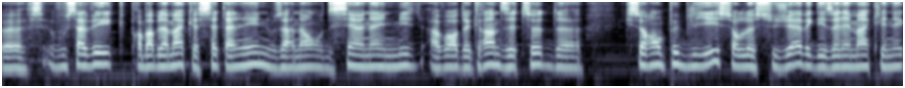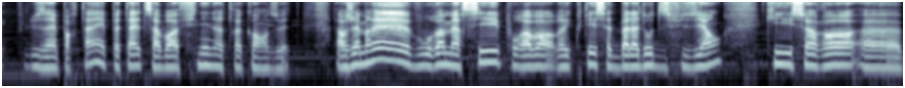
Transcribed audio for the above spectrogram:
Euh, vous savez probablement que cette année, nous allons, d'ici un an et demi, avoir de grandes études euh, qui seront publiées sur le sujet avec des éléments cliniques plus importants et peut-être ça va affiner notre conduite. Alors j'aimerais vous remercier pour avoir écouté cette balado-diffusion qui sera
